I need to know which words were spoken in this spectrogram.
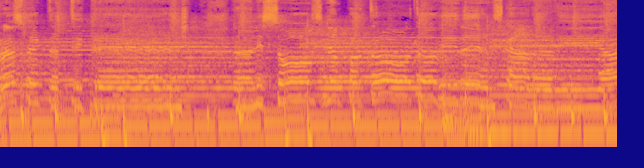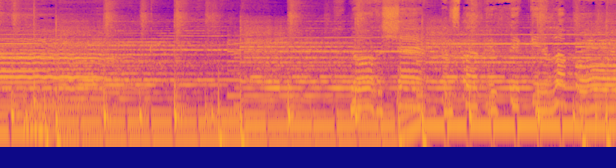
Respecta't i creix, de lliçons n'hi ha per tot evidents cada dia. No deixem que ens petrifiqui la por.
